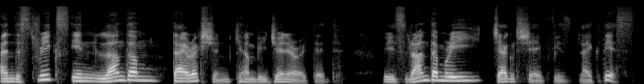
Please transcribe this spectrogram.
And the streaks in random direction can be generated with randomly jagged shape with like this.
